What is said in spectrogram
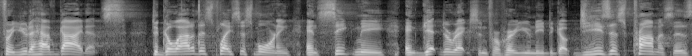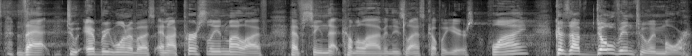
for you to have guidance to go out of this place this morning and seek me and get direction for where you need to go. Jesus promises that to every one of us, and I personally in my life have seen that come alive in these last couple years. Why? Because I've dove into him more.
